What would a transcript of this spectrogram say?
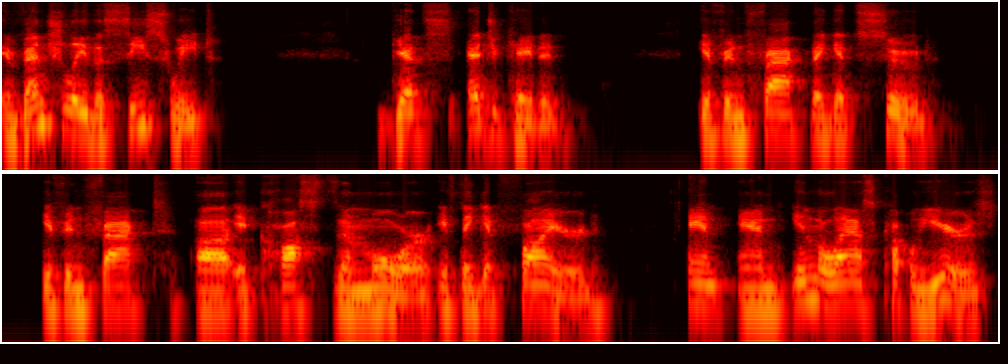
eventually the C-suite gets educated if in fact they get sued if in fact uh, it costs them more if they get fired and and in the last couple years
